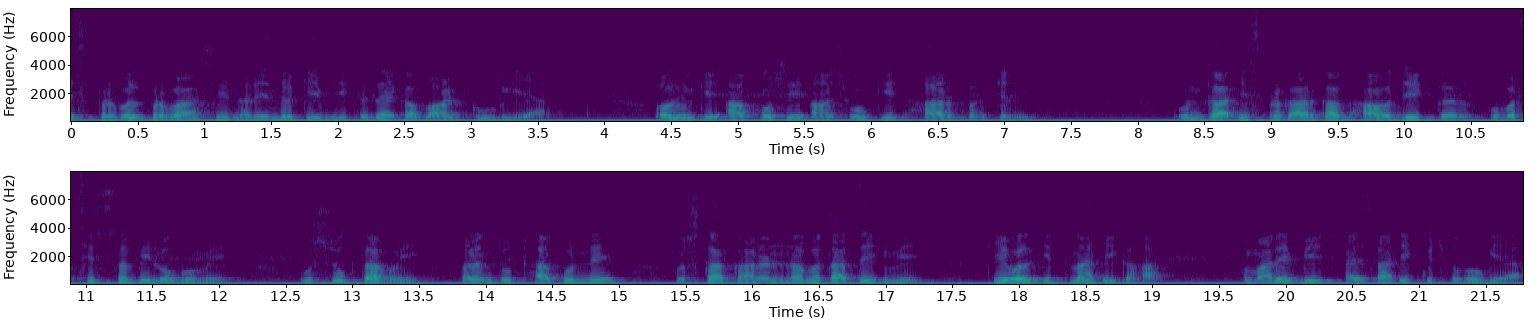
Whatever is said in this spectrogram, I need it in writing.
इस प्रबल प्रवाह से नरेंद्र के भी हृदय का बाण टूट गया और उनकी आँखों से आंसुओं की धार बह चली। उनका इस प्रकार का भाव देखकर उपस्थित सभी लोगों में उत्सुकता हुई, परंतु ठाकुर ने उसका कारण न बताते हुए केवल इतना ही कहा हमारे बीच ऐसा ही कुछ हो गया।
